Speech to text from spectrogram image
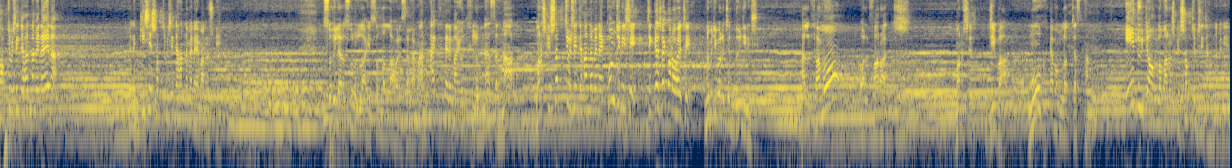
সবচেয়ে বেশি জাহান নামে নেয় না। তাহলে কিসে সবচেয়ে বেশি জাহান নামে নেয় মানুষকে? মানুষকে সবচেয়ে বেশি জাহান্নামে নেয় কোন জিনিসে? জিজ্ঞাসা করা হয়েছে। নবীজি বলেছেন দুই জিনিস। মানুষের জিবা, মুখ এবং লজ্জাস্থান। এই দুইটা অঙ্গ মানুষকে সবচেয়ে বেশি জাহান্নামে নিয়ে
